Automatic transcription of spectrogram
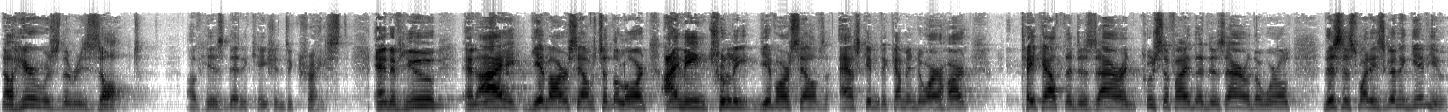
Now, here was the result of his dedication to Christ. And if you and I give ourselves to the Lord, I mean truly give ourselves, ask Him to come into our heart, take out the desire and crucify the desire of the world, this is what He's going to give you.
